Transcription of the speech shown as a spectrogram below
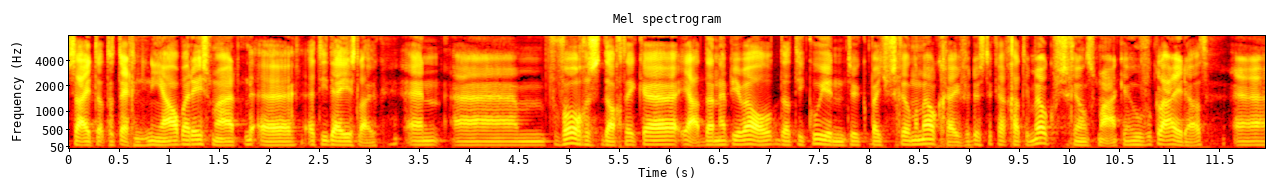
zei dat het technisch niet haalbaar is, maar eh, het idee is leuk. En ehm, vervolgens dacht ik, eh, ja, dan heb je wel dat die koeien natuurlijk een beetje verschillende melk geven. Dus dan gaat die melk verschillend smaken. En hoe verklaar je dat? Eh,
